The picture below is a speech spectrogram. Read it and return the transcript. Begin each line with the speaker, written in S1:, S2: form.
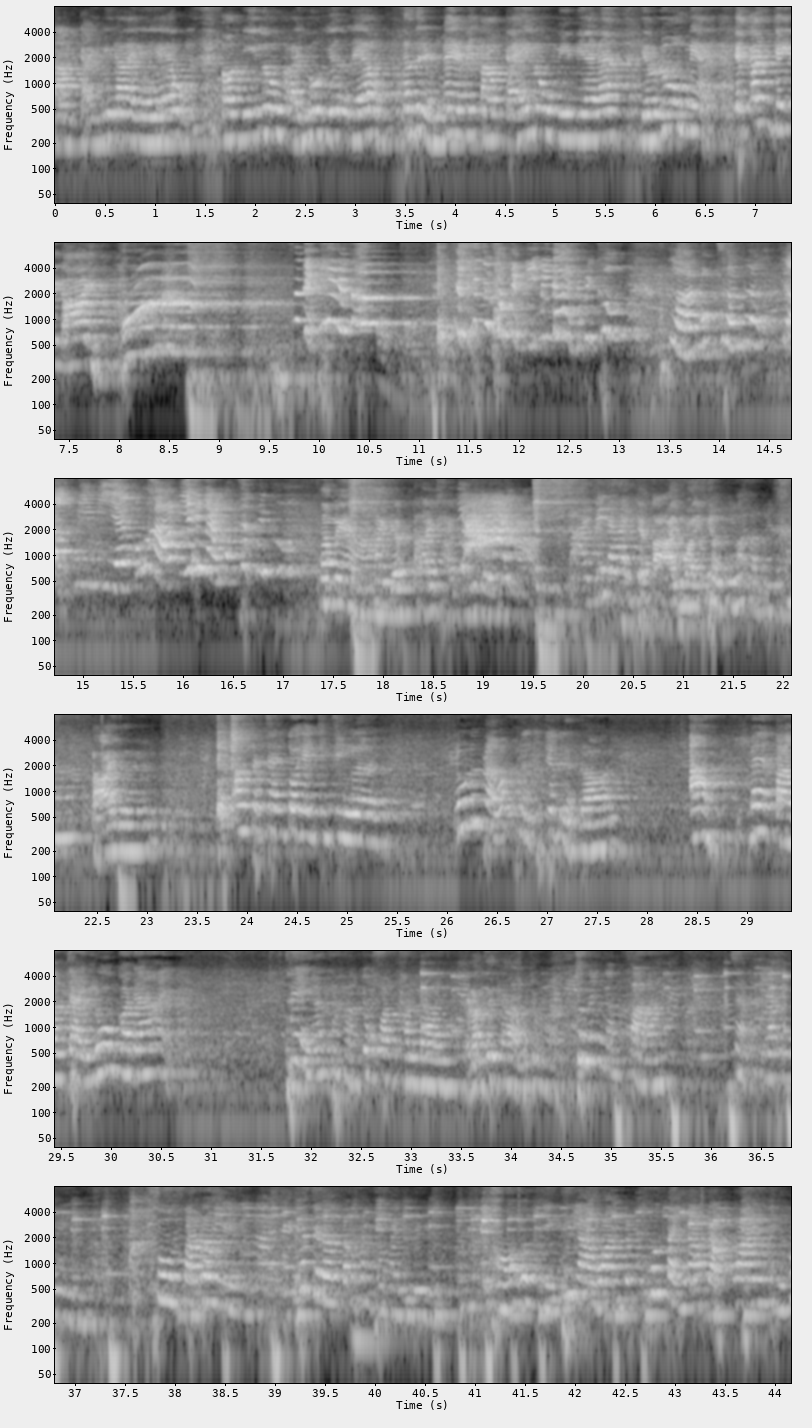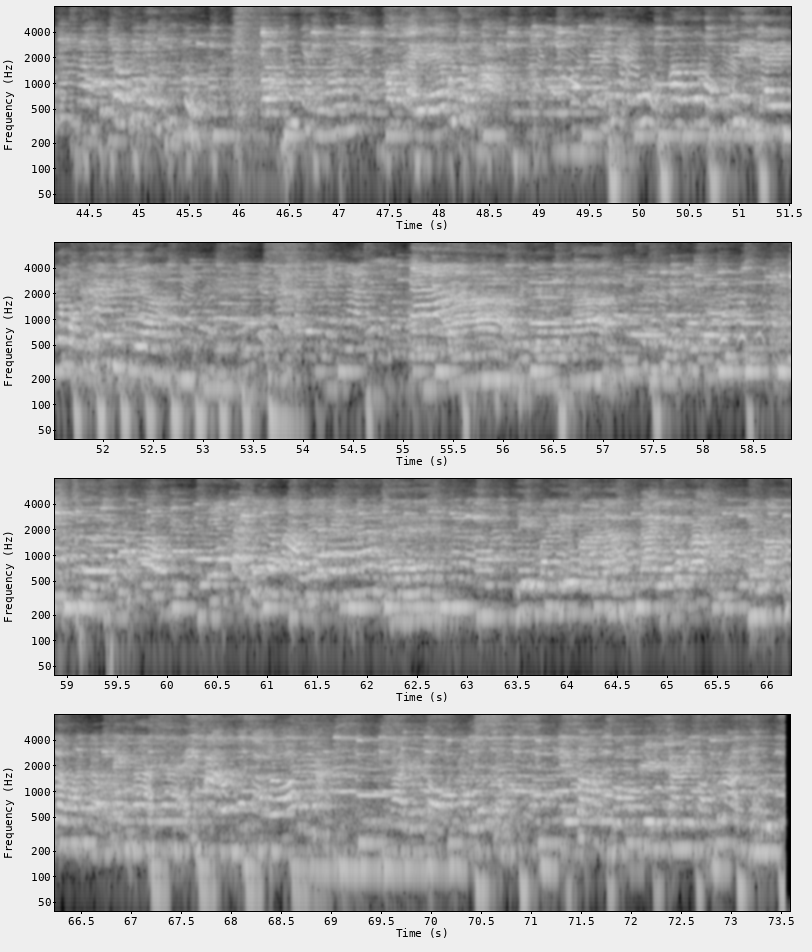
S1: ตามใจไม่ได้แล้ว ตอนนี้ลูกอายุเยอะแล้ว ถ้าเสด็จแม่ไม่ตามใจให้ลูกมีเมียนะ เดี๋ยวลูกเนี่ยจะกั้นใจตาย
S2: เสด็จพี่นะคะเสด็จพี่จะทำอย่างนี้ไม่ได้นะพี่คะหลานของฉันน่ะอยากมีเมียต้องหาเมียให้หลานของฉันพี่คะ
S1: ถ้าไม่หาให้เดี๋ยวตายฉากนี้เลย
S2: ตายไม่ได้
S1: จะตายไว
S2: เดี๋ยวนี้ก่อนไหมคะ
S1: ตายเลย
S2: เอาแต่ใจตัวเองจริง ๆเลย รู้หรือเปล่าว่าคนอื่นเขาจะเดือดร้อนอ้าวแม่ตามใจลูกก็ได้ถ้าอย่างนั้นทหารจงฟังคำเรา
S1: รับได้หน้าพระเจ้าค่ะ
S2: จุนันนำฟ้าจากยาวินสู่สารวินเพื่อเจริญประพันธ์ไมตรีขอองค์หญิงที่ลาวันเป็นผู้แต่งงานกับใครถึงลูกชายพวกเราให้เร็วที่สุดเข้าใจไหม
S1: เข้าใจแล้วพระเจ้าค่ะ
S2: พอใจหรือยังลูก
S1: เอ้ากระหม่อมก็ดีใจเลยกระหม่อมจะได้มีเมีย
S2: เดี๋ยวฉันจะไปเตรียมงานให้นะลูกนะ
S1: จ้าเป็นยังไงจ้าีไปรีบมานะ
S3: ได้แล้วก็ได้
S1: ในบามที่รางวัลกับให้ค่าได้
S3: มีค่ารถก็สองร้อยเนี่ย
S1: ค่าเดินต่อการรถก็ไอ้ค
S3: วาผมดีใจกับราชบุตร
